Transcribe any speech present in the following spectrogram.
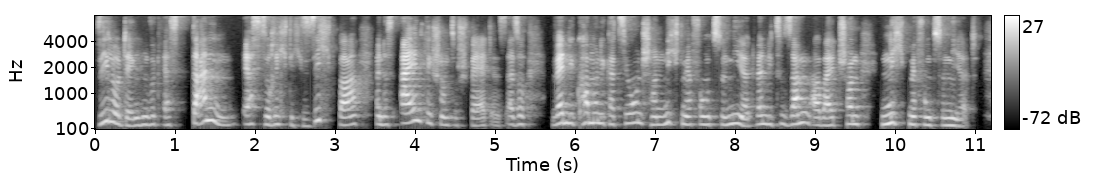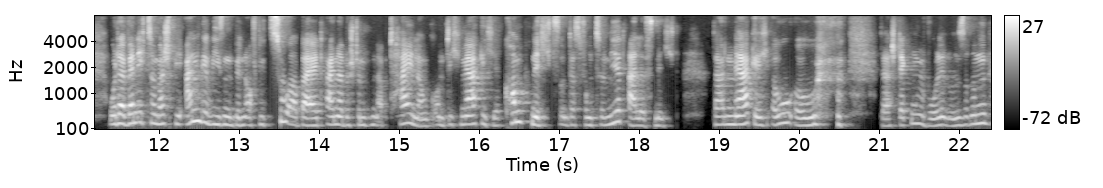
Silo-Denken wird erst dann erst so richtig sichtbar, wenn es eigentlich schon zu spät ist. Also wenn die Kommunikation schon nicht mehr funktioniert, wenn die Zusammenarbeit schon nicht mehr funktioniert. Oder wenn ich zum Beispiel angewiesen bin auf die Zuarbeit einer bestimmten Abteilung und ich merke, hier kommt nichts und das funktioniert alles nicht, dann merke ich, oh, oh, da stecken wir wohl in unseren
